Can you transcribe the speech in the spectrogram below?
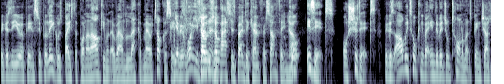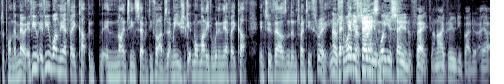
Because the European Super League was based upon an argument around the lack of meritocracy. Yeah, but what you've So- done in so- the past is bound to count for something, no? well, is it or should it? Because are we talking about individual tournaments being judged upon their merit? If you if you won the FA Cup in, in 1975, does that mean you should get more money for winning the FA Cup in 2023? No, so what you're saying, what you're saying in effect, and I agree with you, Bud. uh,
